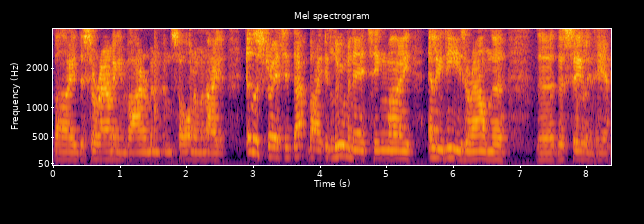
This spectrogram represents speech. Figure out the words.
by the surrounding environment and so on. And when I illustrated that by illuminating my LEDs around the the, the ceiling here,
